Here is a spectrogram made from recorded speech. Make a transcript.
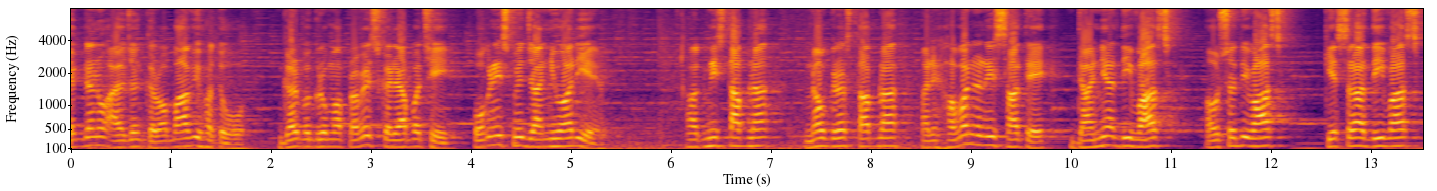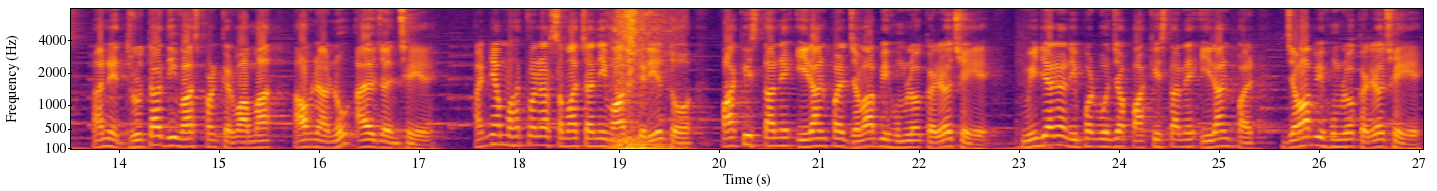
યજ્ઞનું આયોજન કરવામાં આવ્યું હતું. ગર્ભગૃહમાં પ્રવેશ કર્યા પછી ઓગણીસમી જાન્યુઆરીએ અગ્નિ સ્થાપના નવગ્રહ સ્થાપના અને હવનની સાથે ધાન્યાદિવાસ, ઔષધિવાસ, કેસરાદિવાસ અને ધ્રુતાદિવાસ પણ કરવામાં આવનારનું આયોજન છે. અન્ય મહત્વના સમાચારની વાત કરીએ તો પાકિસ્તાને ઈરાન પર જવાબી હુમલો કર્યો છે. મીડિયાના રિપોર્ટ મુજબ પાકિસ્તાને ઈરાન પર જવાબી હુમલો કર્યો છે.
